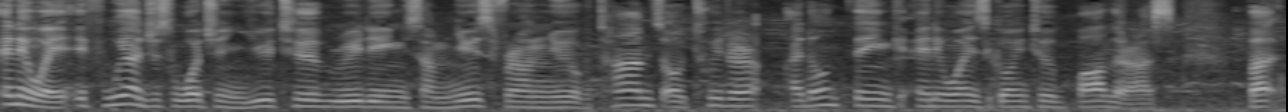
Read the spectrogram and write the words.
Anyway, if we are just watching YouTube, reading some news from New York Times or Twitter, I don't think anyone is going to bother us. But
